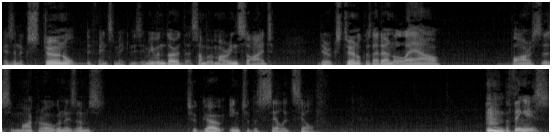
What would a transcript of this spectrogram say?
as an external defense mechanism, even though some of them are inside. They're external because they don't allow viruses microorganisms to go into the cell itself. the thing is,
